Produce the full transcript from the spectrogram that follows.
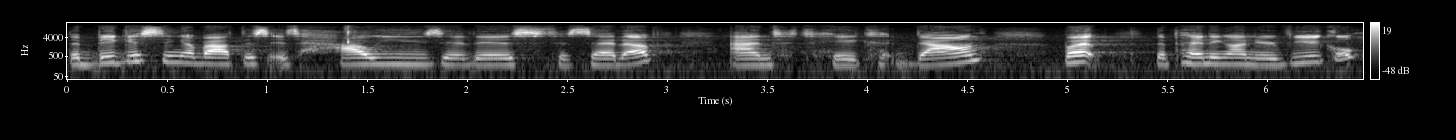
the biggest thing about this is how easy it is to set up and take down. But depending on your vehicle,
